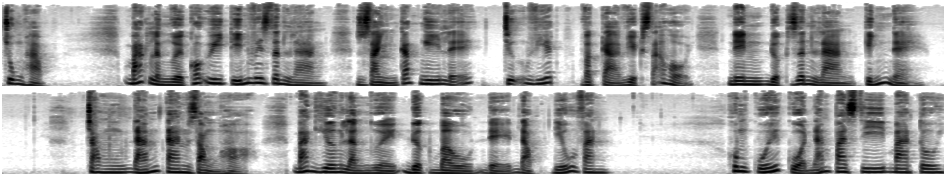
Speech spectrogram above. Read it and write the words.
trung học. Bác là người có uy tín với dân làng, dành các nghi lễ, chữ viết và cả việc xã hội nên được dân làng kính nể. Trong đám tang dòng họ, bác Dương là người được bầu để đọc điếu văn. Hôm cuối của đám Pasi ba tôi,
